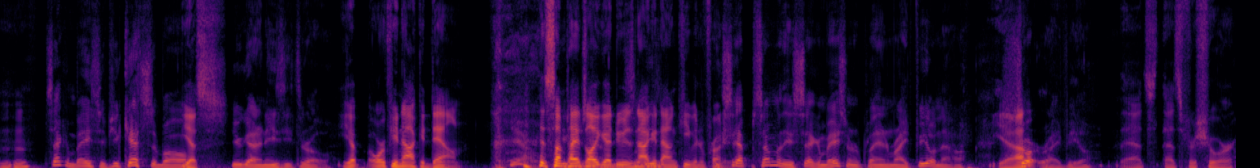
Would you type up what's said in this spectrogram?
Mm-hmm. Second base, if you catch the ball, Yes. you got an easy throw. Yep. Or if you knock it down, Yeah. sometimes all you got to do is knock it down, and keep it in front of you. Except some of these second basemen are playing in right field now. Yeah. Short right field. That's that's for sure.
